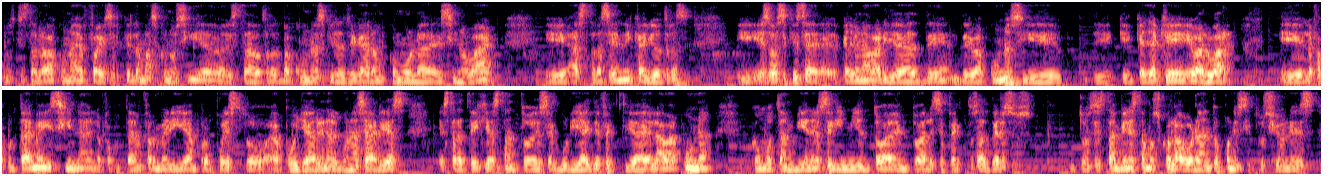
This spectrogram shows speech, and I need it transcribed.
Vemos que está la vacuna de Pfizer, que es la más conocida, está otras vacunas que ya llegaron, como la de Sinovac, eh, AstraZeneca y otras. Y eso hace que, se, haya una variedad de, vacunas y que, haya que evaluar. Eh, la Facultad de Medicina y la Facultad de Enfermería han propuesto apoyar en algunas áreas estrategias tanto de seguridad y de efectividad de la vacuna, como también el seguimiento a eventuales efectos adversos. Entonces también estamos colaborando con instituciones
